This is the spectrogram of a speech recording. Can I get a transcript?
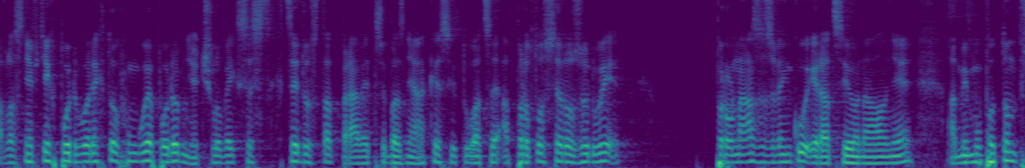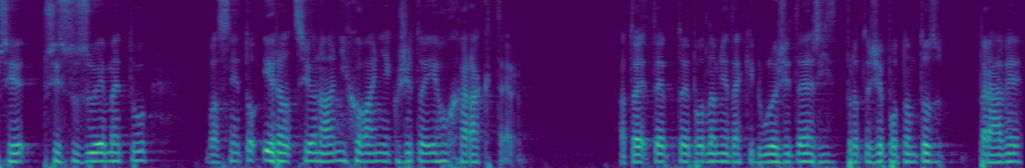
A vlastně v těch podvodech to funguje podobně. Člověk se chce dostat právě třeba z nějaké situace a proto se rozhoduje pro nás zvenku iracionálně a my mu potom při, přisuzujeme tu vlastně to iracionální chování, jakože to je jeho charakter. A to je, to, je, to je podle mě taky důležité říct, protože potom to právě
